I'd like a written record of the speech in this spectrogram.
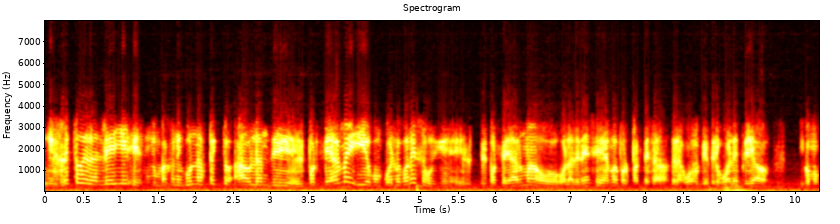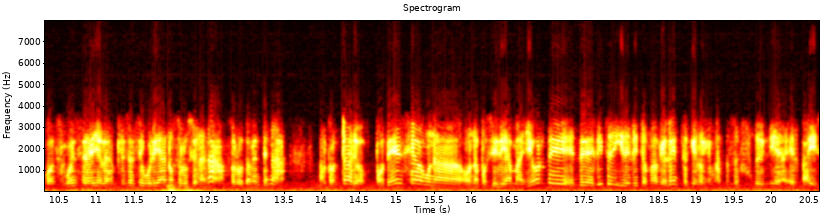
el resto de las leyes, eh, bajo ningún aspecto, hablan del porte de armas y yo concuerdo con eso, porque el, porte de armas o, la tenencia de armas por parte de, la, de, la de los guardias privados y como consecuencia de ello la empresa de seguridad no soluciona nada, absolutamente nada. Al contrario, potencia una, una posibilidad mayor de, delitos y delitos más violentos, que es lo que más está sufriendo hoy día el país.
